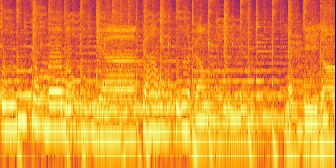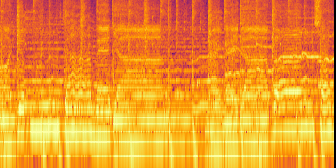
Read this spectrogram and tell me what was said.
Cũng không mơ mộng nhà cao cửa rộng Lòng chỉ lo giúp cha mẹ già. Ngày ngày ra bên sông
